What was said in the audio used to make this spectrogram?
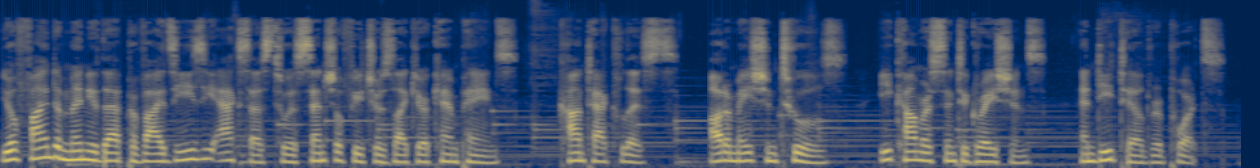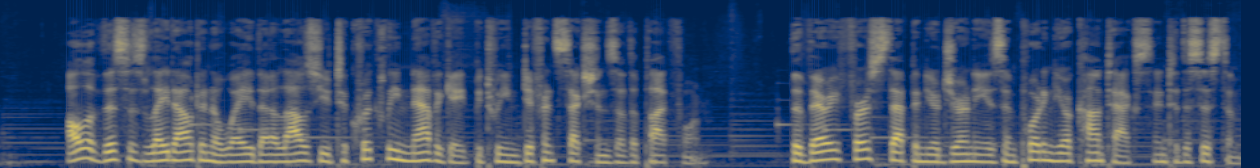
you'll find a menu that provides easy access to essential features like your campaigns, contact lists, automation tools, e commerce integrations, and detailed reports. All of this is laid out in a way that allows you to quickly navigate between different sections of the platform. The very first step in your journey is importing your contacts into the system.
